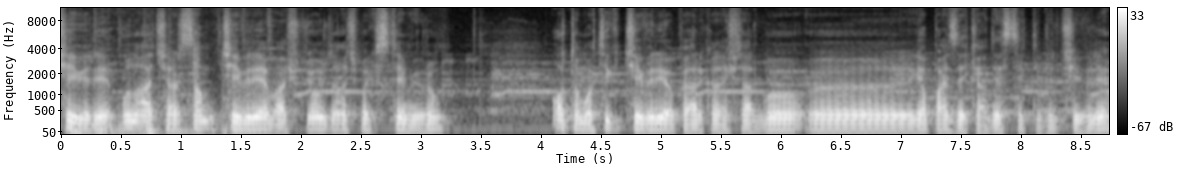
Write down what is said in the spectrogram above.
çeviri. Bunu açarsam çeviriye başlıyor. O yüzden açmak istemiyorum. Otomatik çeviri yapıyor arkadaşlar. Bu e, yapay zeka destekli bir çeviri.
